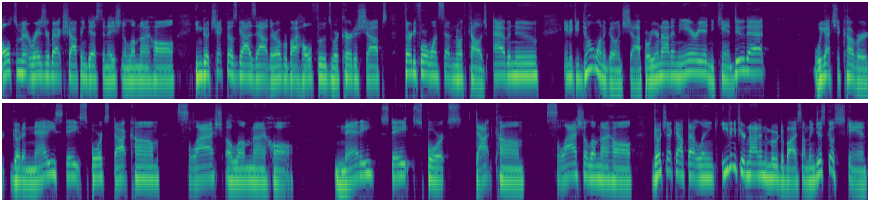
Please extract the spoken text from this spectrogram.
ultimate Razorback shopping destination, Alumni Hall. You can go check those guys out. They're over by Whole Foods where Curtis shops, 3417 North College Avenue. And if you don't want to go and shop or you're not in the area and you can't do that, we got you covered. Go to nattystatesports.com slash alumni hall. nattystatesports.com slash alumni hall. Go check out that link. Even if you're not in the mood to buy something, just go scan.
